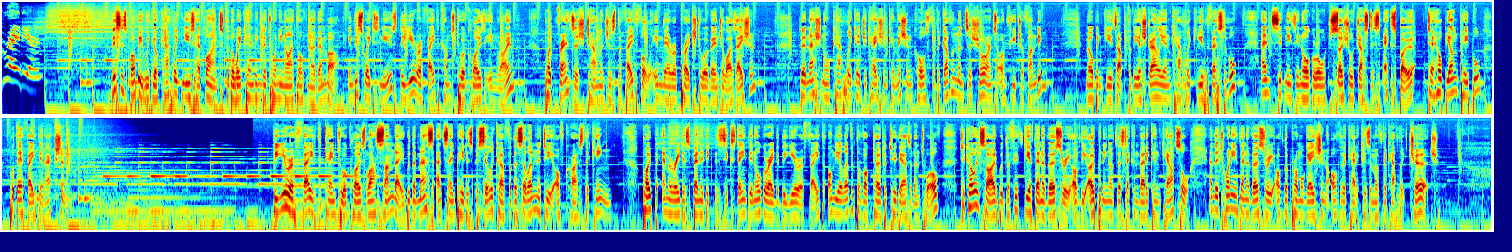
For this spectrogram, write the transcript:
Radio. This is Bobby with your Catholic news headlines for the week ending the 29th of November. In this week's news, the Year of Faith comes to a close in Rome. Pope Francis challenges the faithful in their approach to evangelization. The National Catholic Education Commission calls for the government's assurance on future funding. Melbourne gears up for the Australian Catholic Youth Festival, and Sydney's inaugural Social Justice Expo to help young people put their faith in action. The Year of Faith came to a close last Sunday with a Mass at St. Peter's Basilica for the Solemnity of Christ the King. Pope Emeritus Benedict XVI inaugurated the Year of Faith on the 11th of October 2012 to coincide with the 50th anniversary of the opening of the Second Vatican Council and the 20th anniversary of the promulgation of the Catechism of the Catholic Church.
